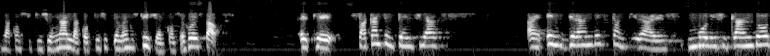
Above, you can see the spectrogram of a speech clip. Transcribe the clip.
la Constitucional, la Corte Suprema de Justicia, el Consejo de Estado, eh, que sacan sentencias eh, en grandes cantidades, modificando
